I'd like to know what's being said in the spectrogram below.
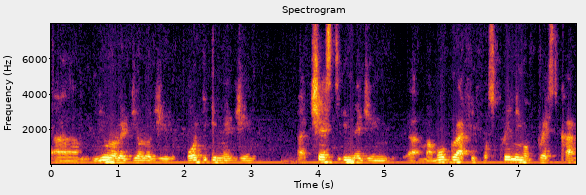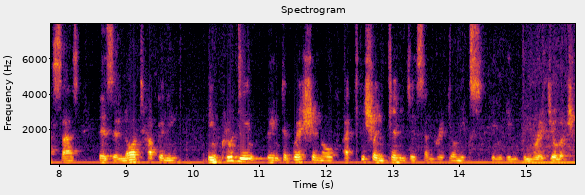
um, neuroradiology, body imaging, uh, chest imaging, uh, mammography for screening of breast cancers. There's a lot happening, including the integration of artificial intelligence and radiomics in, in, in radiology.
